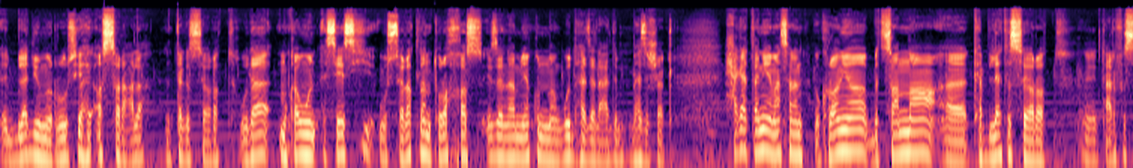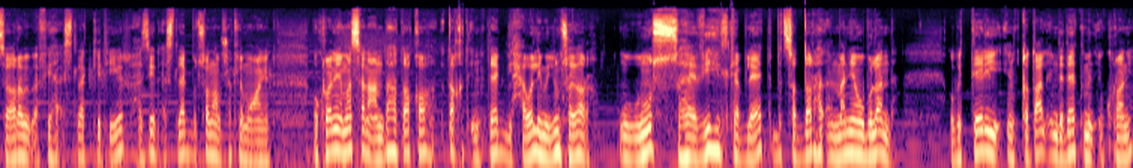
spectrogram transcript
البلاديوم الروسي هيأثر على إنتاج السيارات وده مكون أساسي والسيارات لن ترخص إذا لم يكن موجود هذا العدم بهذا الشكل. حاجة تانية مثلا أوكرانيا بتصنع آه، كابلات السيارات. أنت عارف السيارة بيبقى فيها أسلاك كتير هذه الأسلاك بتصنع بشكل معين. أوكرانيا مثلا عندها طاقة طاقة إنتاج لحوالي مليون سيارة ونص هذه الكابلات بتصدرها ألمانيا وبولندا. وبالتالي انقطاع الإمدادات من أوكرانيا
